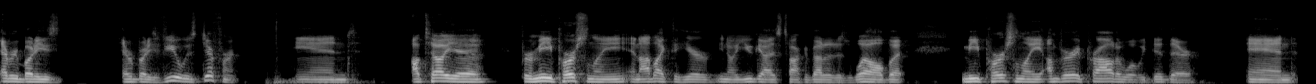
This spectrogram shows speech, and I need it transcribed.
everybody's, everybody's view was different. And I'll tell you, for me personally, and I'd like to hear, you know, you guys talk about it as well, but me personally, I'm very proud of what we did there. And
